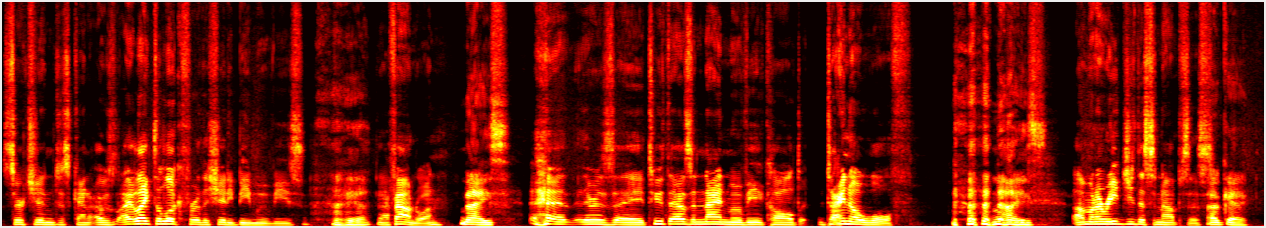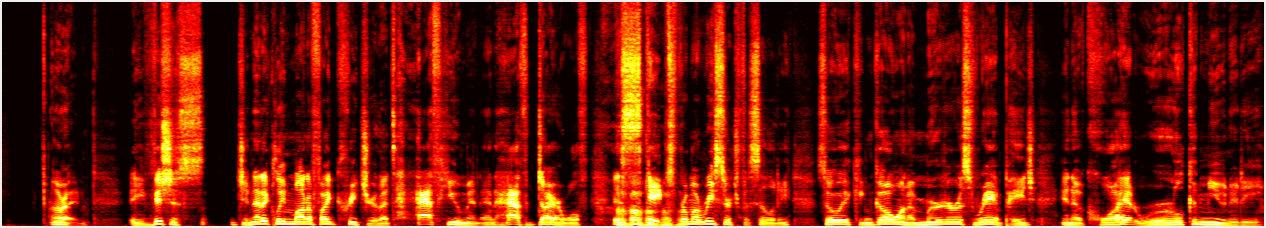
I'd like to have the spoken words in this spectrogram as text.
searching, just kind of, I was, I like to look for the shitty B movies, yeah. and I found one. Nice. there was a 2009 movie called Dino Wolf. nice. I'm gonna read you the synopsis. Okay. All right. A vicious, genetically modified creature that's half human and half direwolf escapes from a research facility so it can go on a murderous rampage in a quiet rural community.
